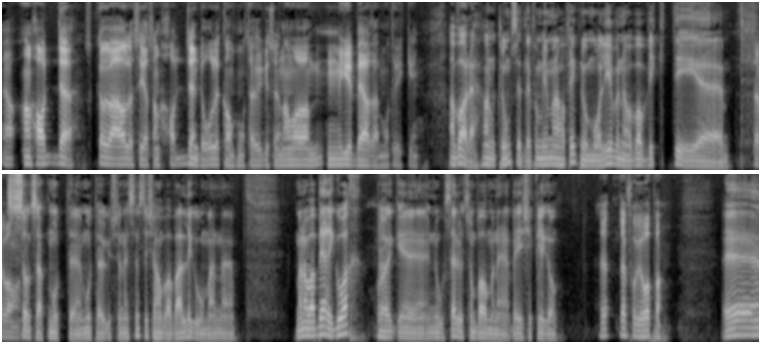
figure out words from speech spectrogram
Ja, han hadde, skal jo være ærlig si at han hadde en dårlig kamp mot Haugesund. Han var mye bedre mot Viking. Han var det. Han klumset litt for mye, men han fikk noe målgivende og var viktig eh, var sånn sett mot, eh, mot Haugesund. Jeg syns ikke han var veldig god, men, eh, men han var bedre i går. Og eh, nå ser det ut som Barmen er, i skikkelig gang. Ja, det får vi håpe. Eh,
